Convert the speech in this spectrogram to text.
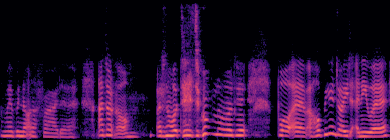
Or maybe not on a Friday. I don't know. I don't know what day to upload it. But um, I hope you enjoyed it anyway.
